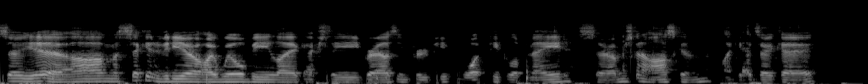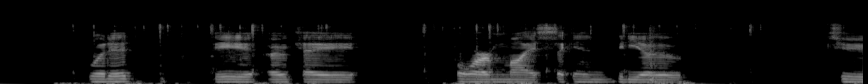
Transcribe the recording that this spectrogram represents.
So yeah, um, a second video I will be like actually browsing through people what people have made. So I'm just gonna ask them like if it's okay. Would it be okay for my second video to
